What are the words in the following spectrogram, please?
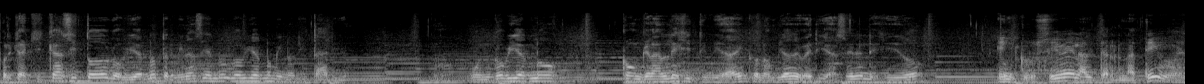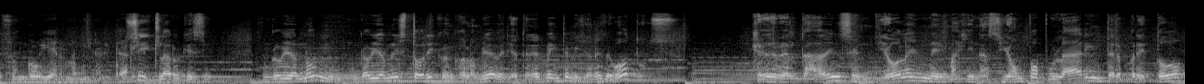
porque aquí casi todo gobierno termina siendo un gobierno minoritario. Un gobierno con gran legitimidad en Colombia debería ser elegido. Inclusive el alternativo es un gobierno minoritario. Sí, claro que sí. Un gobierno, un gobierno histórico en Colombia debería tener 20 millones de votos que de verdad encendió la imaginación popular, interpretó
